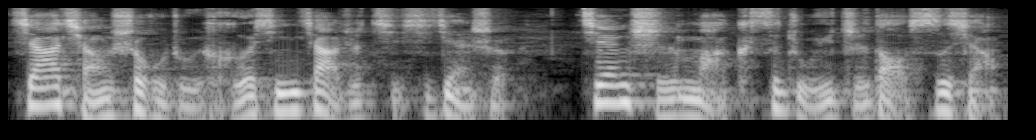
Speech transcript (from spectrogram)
加强社会主义核心价值体系建设，坚持马克思主义指导思想，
